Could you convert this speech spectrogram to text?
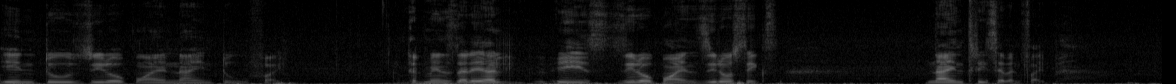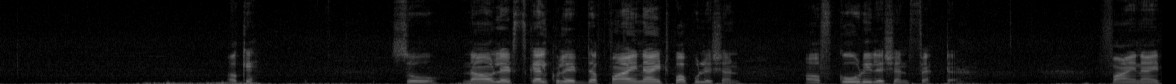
into 0.925 that means the result is 0.069375 okay. So now let's calculate the finite population of correction factor. Finite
